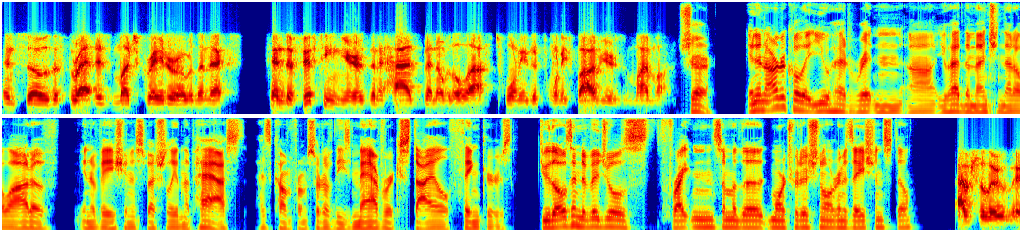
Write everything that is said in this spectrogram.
And so the threat is much greater over the next 10 to 15 years than it has been over the last 20 to 25 years in my mind. Sure. In an article that you had written, uh, you had the mention that a lot of innovation, especially in the past, has come from sort of these maverick style thinkers. Do those individuals frighten some of the more traditional organizations still? Absolutely.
